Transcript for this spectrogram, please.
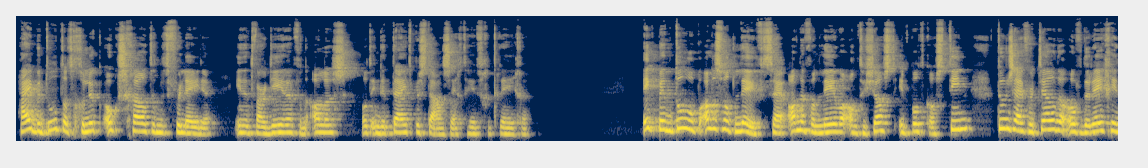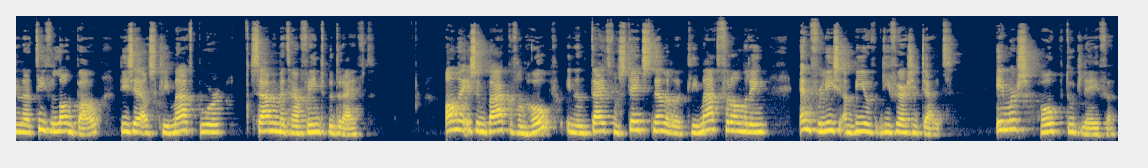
Hij bedoelt dat geluk ook schuilt in het verleden, in het waarderen van alles wat in de tijd bestaansrecht heeft gekregen. Ik ben dol op alles wat leeft, zei Anne van Leeuwen enthousiast in podcast 10 toen zij vertelde over de regeneratieve landbouw die zij als klimaatboer samen met haar vriend bedrijft. Anne is een baken van hoop in een tijd van steeds snellere klimaatverandering en verlies aan biodiversiteit. Immers, hoop doet leven.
